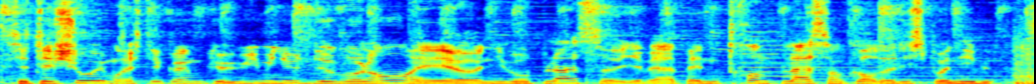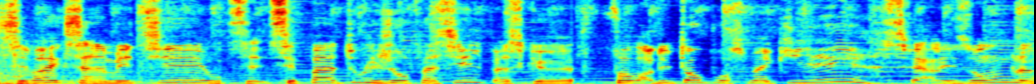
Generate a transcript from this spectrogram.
c'était chaud. Il me restait quand même que 8 minutes de volant. Et euh, niveau place, euh, il y avait à peine 30 places encore de disponibles. C'est vrai que c'est un métier où c'est pas tous les jours facile parce que faut avoir du temps pour se maquiller, se faire les ongles.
